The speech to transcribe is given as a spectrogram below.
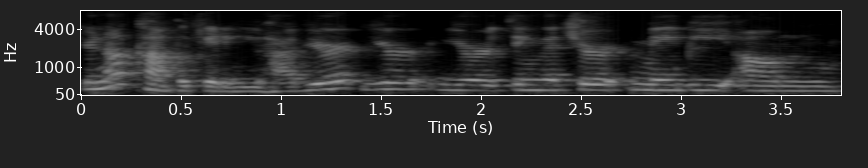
you're not complicating. You have your your your thing that you're maybe um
